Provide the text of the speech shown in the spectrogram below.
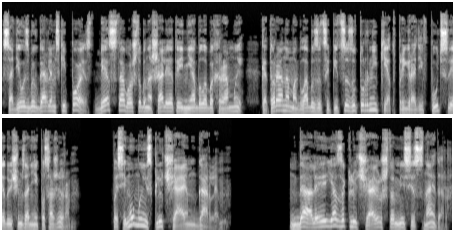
садилась бы в гарлемский поезд, без того, чтобы на шале этой не было бахромы, которой она могла бы зацепиться за турникет, преградив путь следующим за ней пассажирам. Посему мы исключаем Гарлем. Далее я заключаю, что миссис Снайдер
